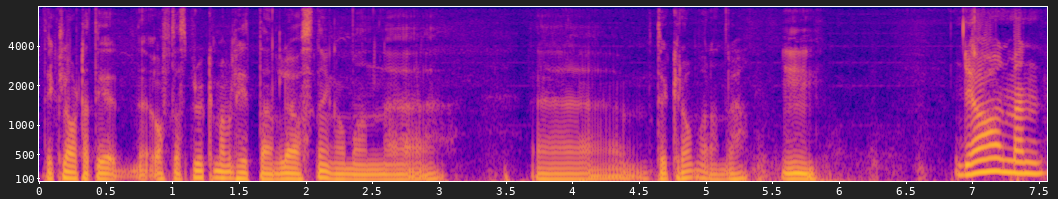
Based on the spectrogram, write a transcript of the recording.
det är klart att det, oftast brukar man väl hitta en lösning om man eh, eh, tycker om varandra. Mm. Ja, men,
